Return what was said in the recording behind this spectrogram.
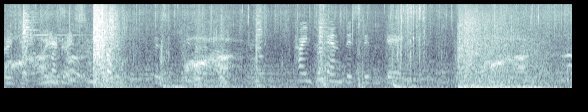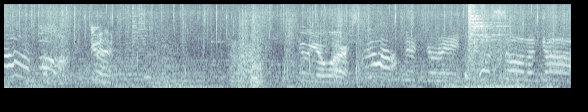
Time to end this little game. Do your worst. Victory for Sovngarde!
